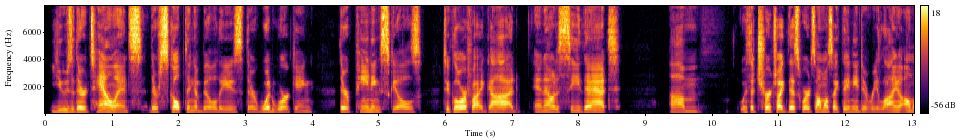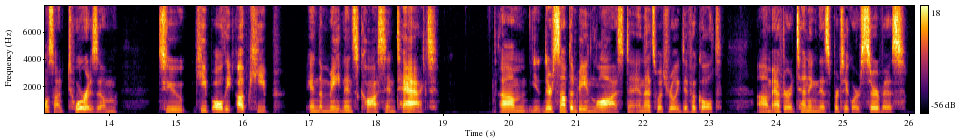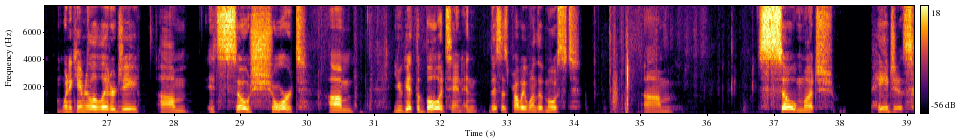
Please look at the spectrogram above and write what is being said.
use their talents, their sculpting abilities, their woodworking, their painting skills to glorify God. And now to see that um, with a church like this, where it's almost like they need to rely almost on tourism to keep all the upkeep and the maintenance costs intact, um, there's something being lost. And that's what's really difficult um, after attending this particular service. When it came to the liturgy, um, it's so short. Um, you get the bulletin, and this is probably one of the most, um, so much pages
